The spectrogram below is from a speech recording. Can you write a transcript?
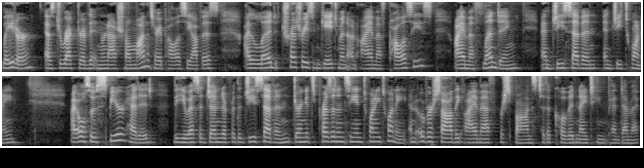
Later, as director of the International Monetary Policy Office, I led Treasury's engagement on IMF policies, IMF lending, and G7 and G20. I also spearheaded the U.S. agenda for the G7 during its presidency in 2020 and oversaw the IMF response to the COVID 19 pandemic.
